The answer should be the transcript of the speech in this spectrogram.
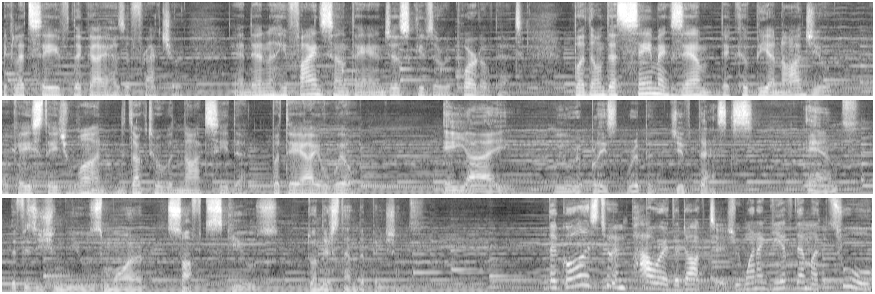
Like let's say if the guy has a fracture and then he finds something and just gives a report of that. But on that same exam, there could be an audio, okay, stage one, the doctor would not see that, but the AI will. AI will replace repetitive tasks and the physician use more soft skills to understand the patient. The goal is to empower the doctors. We want to give them a tool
